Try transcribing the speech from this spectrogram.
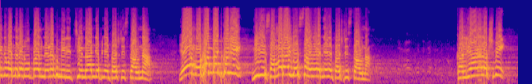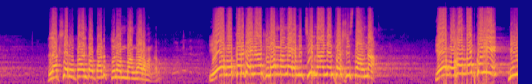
ఐదు వందల రూపాయలు నెలకు మీరు ఇచ్చిండ్రా అని చెప్పి నేను ప్రశ్నిస్తా ఉన్నా. ఏ ముఖం పట్టుకొని మీరు ఈ సంబరాలు చేస్తా ఉన్నారని నేను ప్రశ్నిస్తా ఉన్నా. కళ్యాణ లక్ష్మి లక్ష రూపాయలతో పాటు తులం బంగారం అన్నారు. ఏ ఒక్కరికైనా తులం బంగారం ఇచ్చిందా అని నేను ప్రశ్నిస్తా ఉన్నా. ఏ మొహం పెట్టుకొని మీరు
